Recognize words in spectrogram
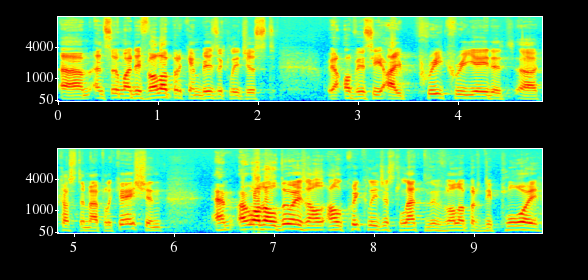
Um, and so my developer can basically just, obviously I pre-created a custom application. And what I'll do is I'll, I'll quickly just let the developer deploy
